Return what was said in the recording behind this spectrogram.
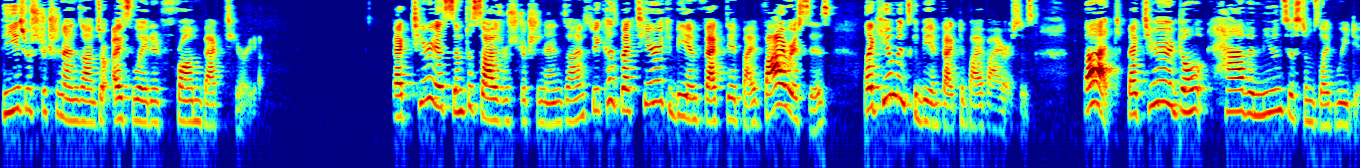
These restriction enzymes are isolated from bacteria. Bacteria synthesize restriction enzymes because bacteria can be infected by viruses, like humans can be infected by viruses. But bacteria don't have immune systems like we do.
